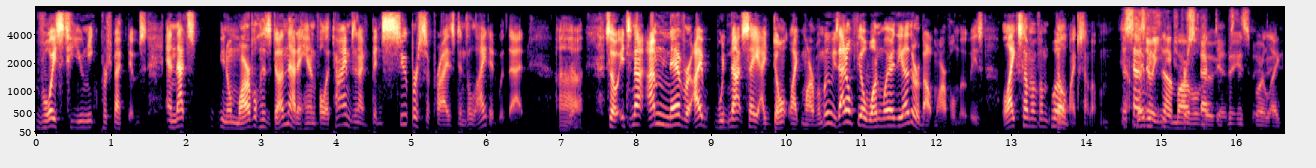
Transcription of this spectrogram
voice to unique perspectives, and that's you know Marvel has done that a handful of times, and I've been super surprised and delighted with that. Uh, So it's not. I'm never. I would not say I don't like Marvel movies. I don't feel one way or the other about Marvel movies. Like some of them, Well, don't like some of them. This Yeah. has Maybe no it's not unique Marvel movies. perspectives. It's more movie. like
